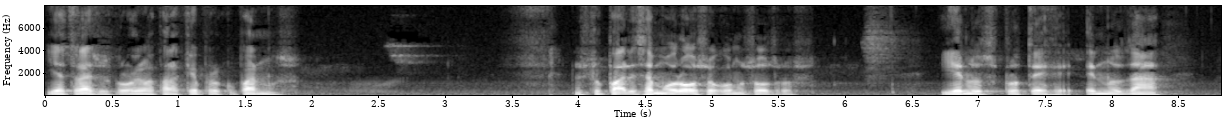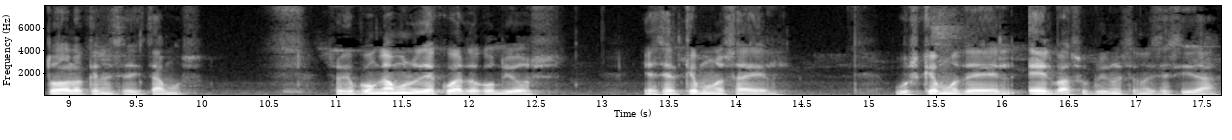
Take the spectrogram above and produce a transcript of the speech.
ya trae sus problemas. ¿Para qué preocuparnos? Nuestro Padre es amoroso con nosotros y Él nos protege, Él nos da todo lo que necesitamos. Que pongámonos de acuerdo con Dios y acerquémonos a Él. Busquemos de Él, Él va a suplir nuestra necesidad,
